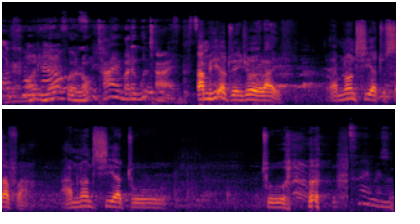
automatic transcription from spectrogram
or We're not clock here for a long time, but a good time. I'm here to enjoy your life. I'm not here to suffer. I'm not here to to So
